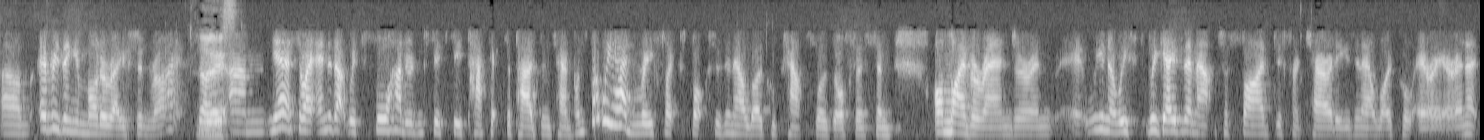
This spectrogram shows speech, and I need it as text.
Um, everything in moderation, right? So, Yes. um, yeah, so I ended up with 450 packets of pads and tampons, but we had reflex boxes in our local councillor's office and on my veranda, and eh, you know, we we gave them out to five different charities in our local area, and it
